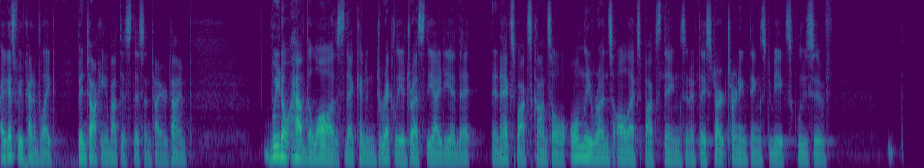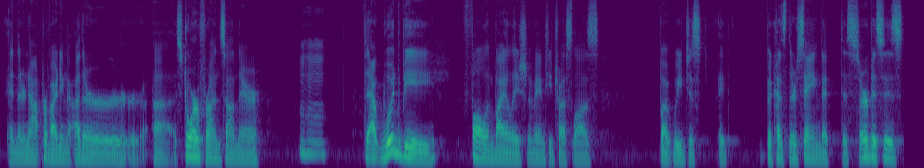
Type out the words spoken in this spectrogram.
I guess we've kind of like been talking about this this entire time. We don't have the laws that can directly address the idea that an Xbox console only runs all Xbox things, and if they start turning things to be exclusive, and they're not providing other uh, storefronts on there, hmm that would be fall in violation of antitrust laws but we just it, because they're saying that the services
